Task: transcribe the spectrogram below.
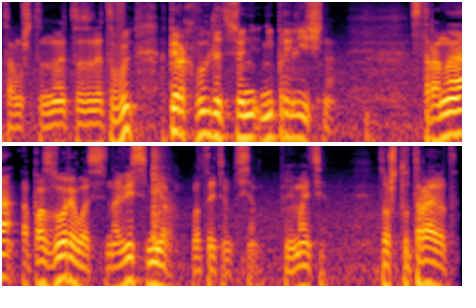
Потому что, ну, это, это вы, во-первых, выглядит все неприлично. Страна опозорилась на весь мир вот этим всем, понимаете? То, что травят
